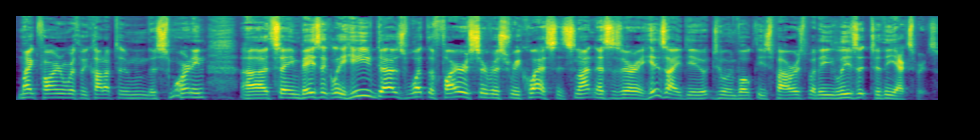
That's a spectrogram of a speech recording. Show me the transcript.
Mike Farnworth, we caught up to him this morning, uh, saying basically he does what the fire service requests. It's not necessarily his idea to invoke these powers, but he leaves it to the experts.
